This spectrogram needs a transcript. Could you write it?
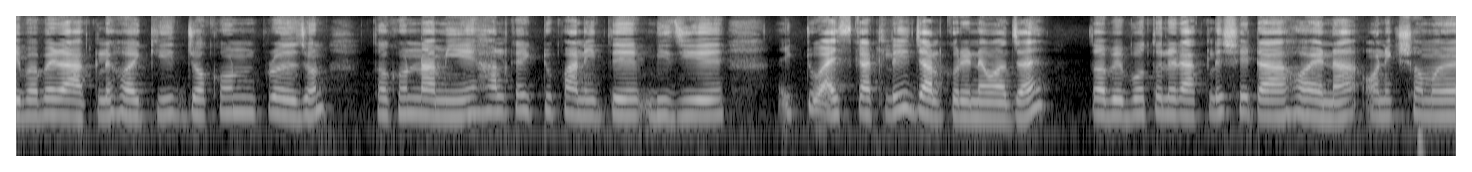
এভাবে রাখলে হয় কি, যখন প্রয়োজন তখন নামিয়ে হালকা একটু পানিতে ভিজিয়ে একটু আইস কাটলেই জাল করে নেওয়া যায়। তবে বোতলে রাখলে সেটা হয় না। অনেক সময়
